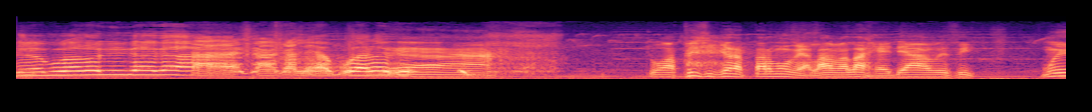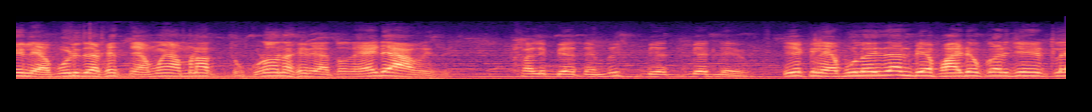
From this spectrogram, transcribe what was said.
લેબુ આલો કે કાકા કાકા લેબુ આલો કે ચોથી શિખર અત્યારમાં વહેલા વહેલા હેડ્યા આવે છે. હું એ લેબુડી દેખે તેમાં હમણાં ટુકડો નહીં રહેતો તો હેડ્યા આવે છે. ખાલી બે તેમ બે બે જ લેવું. એક લેબુ લઈ જાય ને બે ફાડ્યો કરજે એટલે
